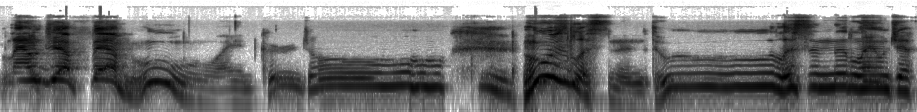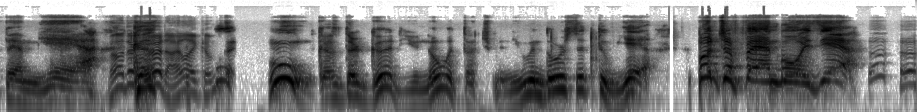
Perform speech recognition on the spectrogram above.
Lounge FM. Ooh, I encourage all who's listening to listen to Lounge FM. Yeah. Oh, they're good. I like them. Ooh, because they're good. You know it, Dutchman. You endorse it too. Yeah. Bunch of fanboys. Yeah.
